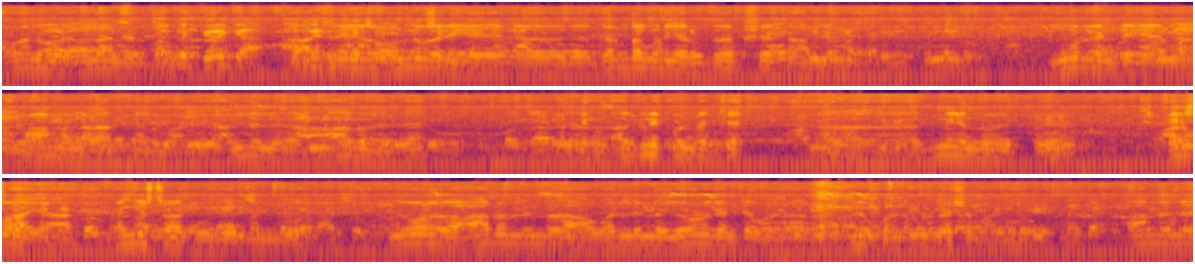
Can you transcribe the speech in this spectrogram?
ಅವನು ಎಲ್ಲ ನಡೆದು ರಾತ್ರಿ ಒಂದೂವರೆಗೆ ಗರ್ಭಗುಡಿಯ ರುದ್ರಾಭಿಷೇಕ ಮೂರು ಗಂಟೆಗೆ ಮಹಾಮಂಗಳಾರತಿಯನ್ನು ಮಾಡಿ ಅಲ್ಲಿ ಆದಮೇಲೆ ಅಗ್ನಿಕುಂಡಕ್ಕೆ ಆ, ಅಗ್ನಿಯನ್ನು ಇಟ್ಟು ತರುವಾಯ ರಂಗಸ್ಥಳಕ್ಕೆ ಹೋಗಿ ಬಂದು ಏಳು, ಆರರಿಂದ ಒಂದರಿಂದ ಏಳು ಗಂಟೆ ಒಳಗೆ ಅಗ್ನಿಕೊಂಡ ಪ್ರವೇಶ ಮಾಡಿ, ಆಮೇಲೆ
